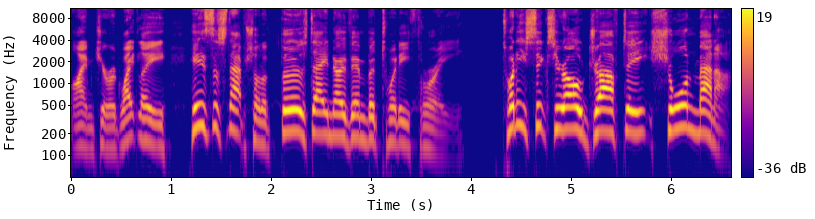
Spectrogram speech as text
I'm Jared Whateley. Here's a snapshot of Thursday, November 23. 26 year old draftee Shaun Mannagh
